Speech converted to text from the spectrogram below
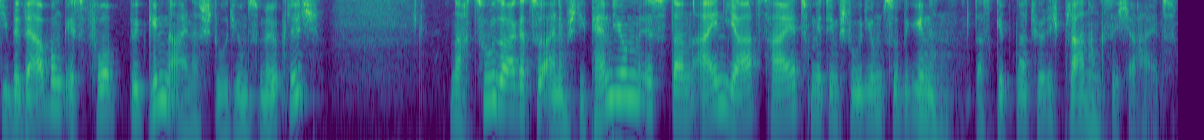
Die Bewerbung ist vor Beginn eines Studiums möglich. Nach Zusage zu einem Stipendium ist dann ein Jahr Zeit, mit dem Studium zu beginnen. Das gibt natürlich Planungssicherheit.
